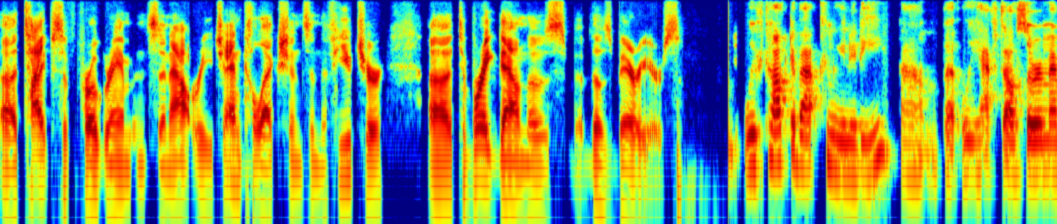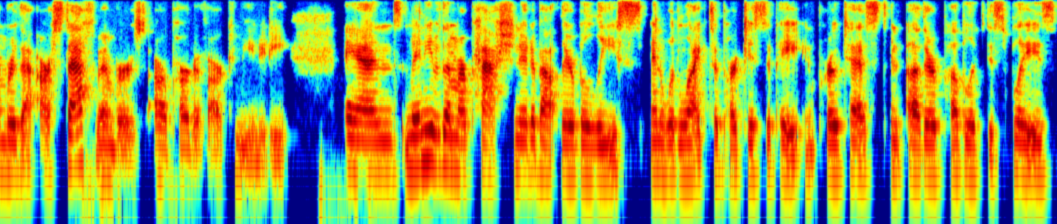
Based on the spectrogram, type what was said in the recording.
uh, types of programs and outreach and collections in the future uh, to break down those those barriers we've talked about community, um, but we have to also remember that our staff members are part of our community. And many of them are passionate about their beliefs and would like to participate in protests and other public displays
